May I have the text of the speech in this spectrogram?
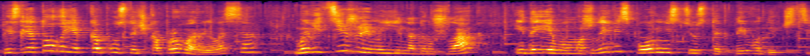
Після того, як капусточка проварилася, ми відсіжуємо її на друшлак і даємо можливість повністю стекти водичці.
